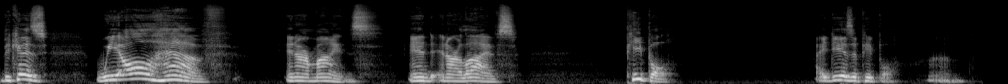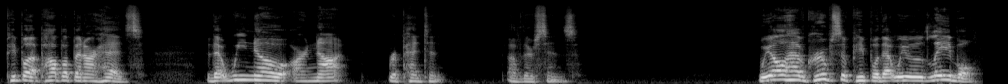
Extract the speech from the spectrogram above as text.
Because we all have in our minds and in our lives people, ideas of people, um, people that pop up in our heads that we know are not repentant of their sins. We all have groups of people that we would label,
